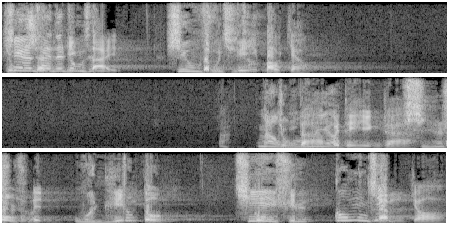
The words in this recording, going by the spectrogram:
chúng sanh hiện tại tâm khí bao trao. Chúng ta phải thể hiện ra ổn định khiêm tốn cung kính làm cho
